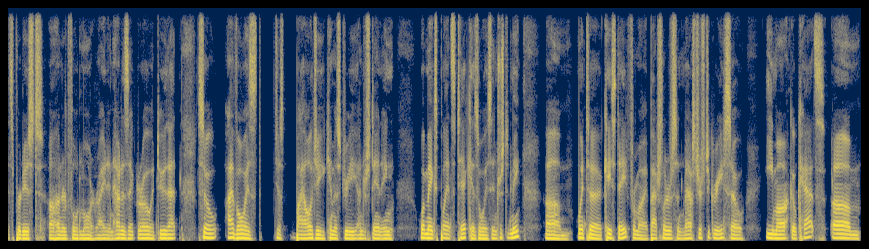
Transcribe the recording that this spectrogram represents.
it's produced a hundredfold more, right? And how does it grow and do that? So I've always just biology, chemistry, understanding what makes plants tick has always interested me. Um, went to K State for my bachelor's and master's degree, so EMA, go cats. Um,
